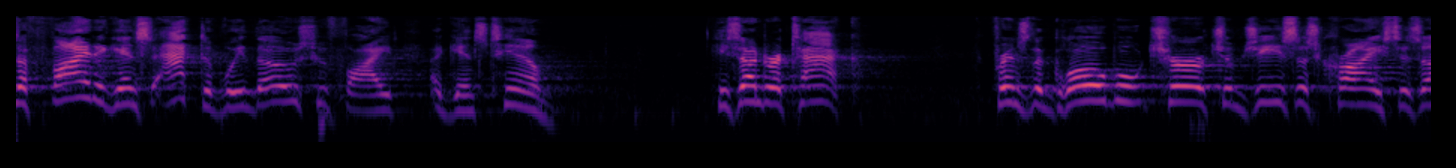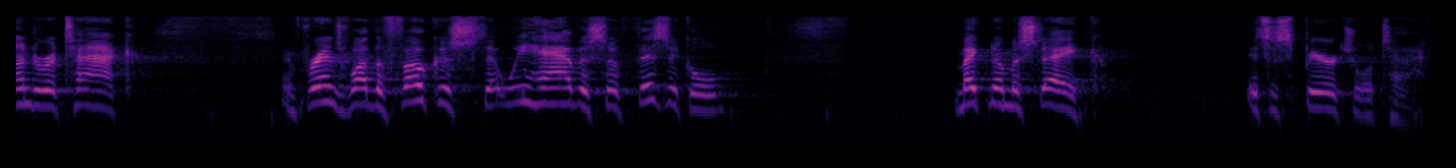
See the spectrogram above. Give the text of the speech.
to fight against actively those who fight against him. He's under attack. Friends, the global church of Jesus Christ is under attack. And friends, while the focus that we have is so physical, make no mistake, it's a spiritual attack.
